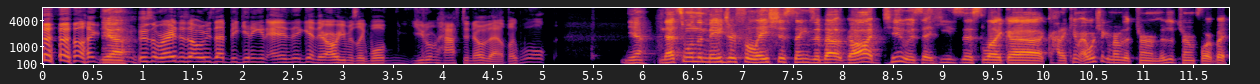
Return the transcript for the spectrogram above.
like, yeah, there's right. There's always that beginning and, and again, their argument is like, well, you don't have to know that. Like, well, yeah, and that's one of the major fallacious things about God too, is that he's this like uh God, I can't. I wish I could remember the term. There's a term for it, but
